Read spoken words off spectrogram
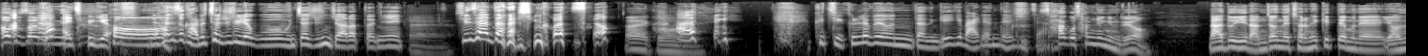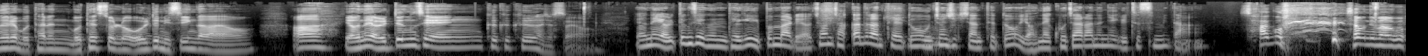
사구삼이님. 아니 저기요. 어. 한수 가르쳐 주시려고 문자 주신 줄 알았더니 예. 신세한탄 하신 거였어요. 아이고. 그치 글로 배운다는 게 이게 말이 안 돼 진짜. 4936님도요. 나도 이 남정네처럼 했기 때문에 연애를 못하는 모태솔로 올드 미스인가 봐요. 아, 연애 열등생 크크크 하셨어요. 연애 열등생은 되게 이쁜 말이에요. 전 작가들한테도 문천식 씨한테도 연애 고자라는 얘기를 듣습니다. 4923님하고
